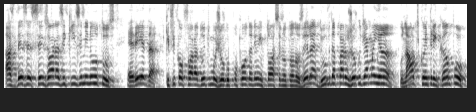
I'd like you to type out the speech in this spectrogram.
às 16 horas e 15 minutos. Hereda, que ficou fora do último jogo por conta de um entorse no tornozelo, é dúvida para o jogo de amanhã. O Náutico entra em campo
